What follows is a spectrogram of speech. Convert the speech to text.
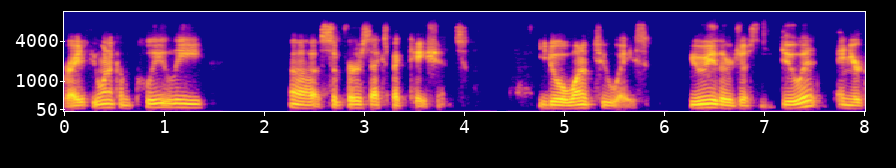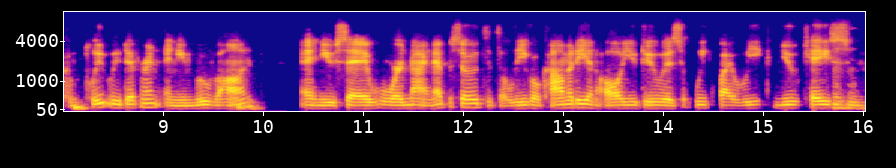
right? If you want to completely uh, subvert expectations you do it one of two ways. You either just do it and you're completely different and you move on and you say we're nine episodes. It's a legal comedy and all you do is week by week new case mm-hmm.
